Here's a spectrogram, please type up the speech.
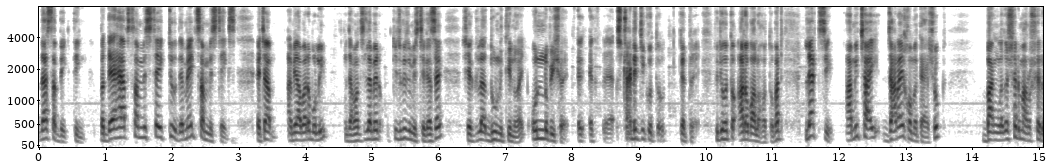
that's a big thing. But they have some mistake too. They made some mistakes. এটা আমি আবারও বলি জামাত ইসলামের কিছু কিছু মিস্টেক আছে সেগুলো দুর্নীতি নয় অন্য বিষয়ে স্ট্র্যাটেজিক ক্ষেত্রে যদি হয়তো আরও ভালো হতো বাট লেটস সি আমি চাই যারাই ক্ষমতায় আসুক বাংলাদেশের মানুষের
